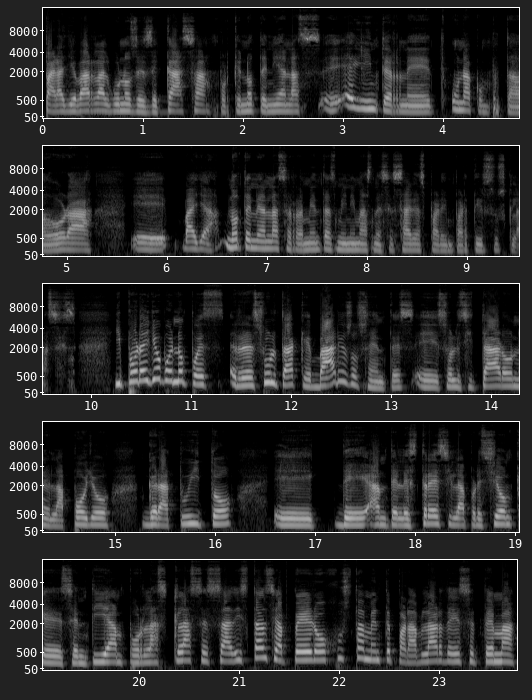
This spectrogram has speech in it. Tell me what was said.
para llevarla algunos desde casa porque no tenían las eh, internet, una computadora, eh, vaya, no tenían las herramientas mínimas necesarias para impartir sus clases. Y por ello, bueno, pues resulta que varios docentes eh, solicitaron el apoyo gratuito eh, de ante el estrés y la presión que sentían por las clases a distancia, pero justamente para hablar de ese tema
